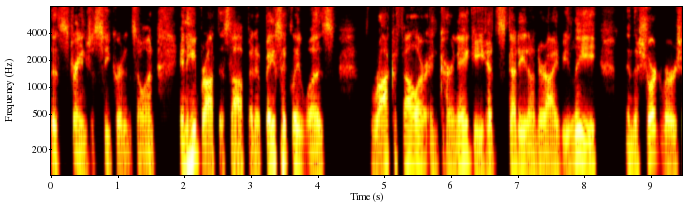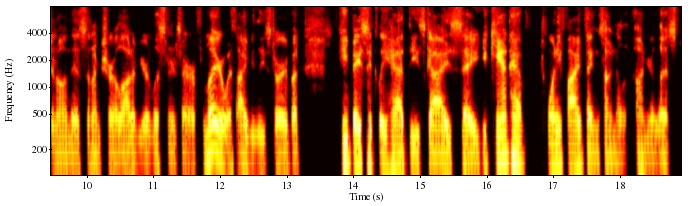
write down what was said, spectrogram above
the strangest secret and so on. And he brought this up, and it basically was Rockefeller and Carnegie had studied under Ivy Lee. And the short version on this, and I'm sure a lot of your listeners are familiar with Ivy Lee's story, but he basically had these guys say, you can't have 25 things on, the, on your list.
